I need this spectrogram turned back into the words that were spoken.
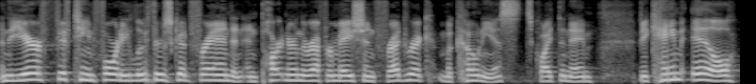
in the year 1540, Luther's good friend and, and partner in the Reformation, Frederick Myconius, it's quite the name, became ill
